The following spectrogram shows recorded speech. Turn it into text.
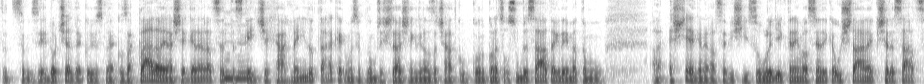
to jsem si dočet, jako, že jsme jako zakládali naše generace mm-hmm. skate Čechách, není to tak, jako my jsme k tomu přišli až někdy na začátku, kon, konec 80. dejme tomu, ale ještě je generace vyšší. Jsou lidi, kterým vlastně teďka už štáne k 60.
